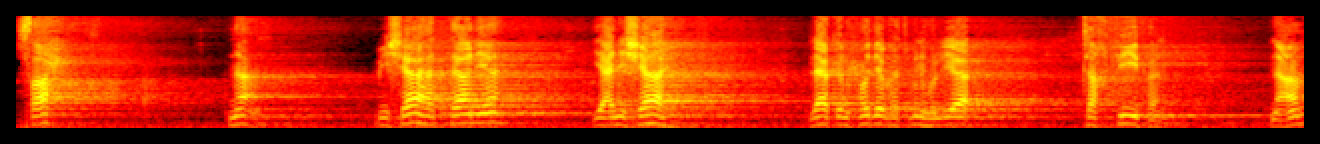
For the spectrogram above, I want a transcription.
صح؟ نعم. بشاه الثانية يعني شاه لكن حذفت منه الياء تخفيفا. نعم.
